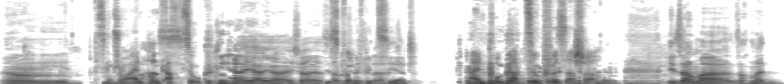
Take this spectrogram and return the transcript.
Ähm, Das gibt schon mal einen? Punkt Abzug. ja, ja, ja, ich weiß. gedacht. Disqualifiziert. Ein Punkt Abzug für Sascha. Ich sag mal, sag mal,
